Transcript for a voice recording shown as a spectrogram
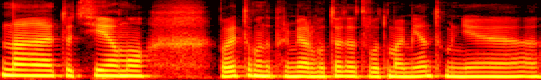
на эту тему. Поэтому, например, вот этот вот момент мне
